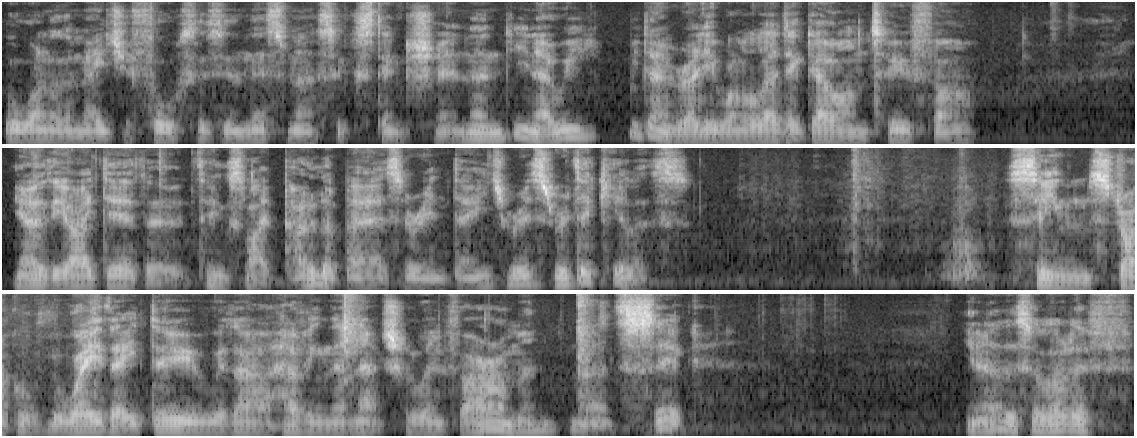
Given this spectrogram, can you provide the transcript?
or one of the major forces in this mass extinction. And, you know, we, we don't really want to let it go on too far. You know, the idea that things like polar bears are in danger is ridiculous. Seeing them struggle the way they do without having the natural environment, that's sick. You know, there's a lot of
